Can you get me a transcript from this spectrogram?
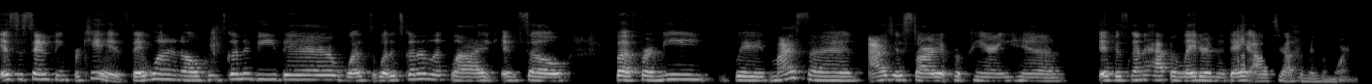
it's the same thing for kids. They want to know who's going to be there, what's what it's going to look like. And so, but for me with my son, I just started preparing him. If it's going to happen later in the day, I'll tell him in the morning.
